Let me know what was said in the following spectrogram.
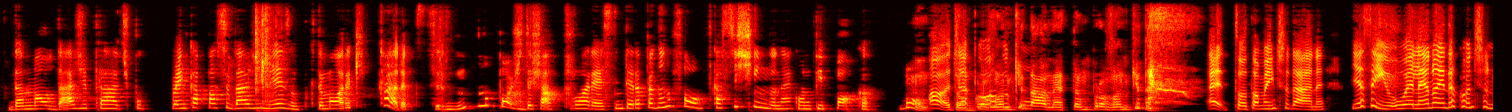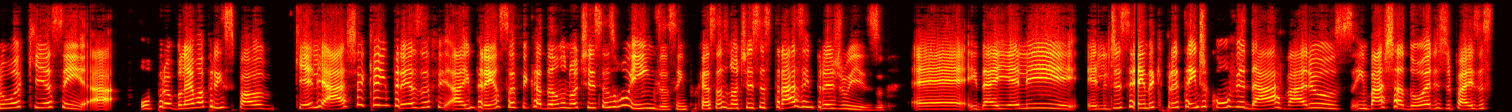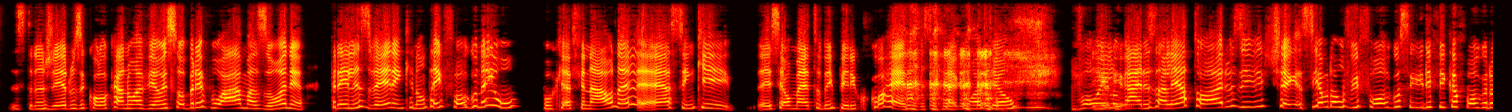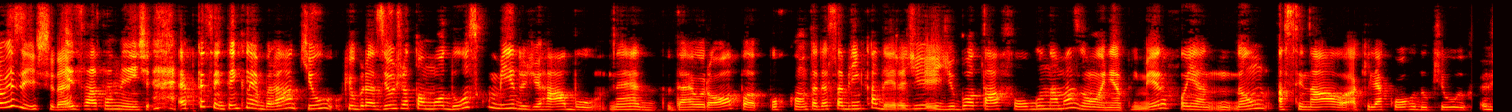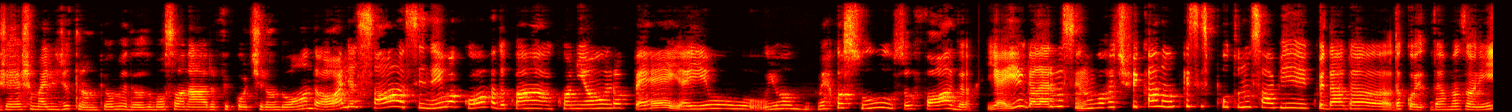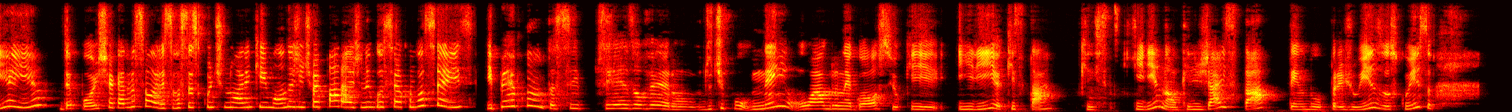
da maldade pra, tipo, pra incapacidade mesmo. Porque tem uma hora que, cara, você não não pode deixar a floresta inteira pegando fogo, ficar assistindo, né? Quando pipoca. Bom, estamos provando que com- dá, né? Estamos provando que dá. É, totalmente dá, né? E assim, o Heleno ainda continua que, assim, a- o problema principal que ele acha é que a empresa, a imprensa fica dando notícias ruins, assim, porque essas notícias trazem prejuízo. É, e daí ele, ele disse ainda que pretende convidar vários embaixadores de países estrangeiros e colocar num avião e sobrevoar a Amazônia para eles verem que não tem fogo nenhum. Porque afinal, né, é assim que. Esse é o método empírico correto. Você pega um avião, voa em lugares aleatórios e chega. Se eu não vi fogo, significa fogo não existe, né? Exatamente. É porque assim, tem que lembrar que o, que o Brasil já tomou duas comidas de rabo, né, da Europa por conta dessa brincadeira de, de botar fogo na Amazônia. A primeira foi a não assinar aquele acordo que o. Eu já ia chamar ele de Trump. Oh, meu Deus, o Bolsonaro ficou tirando onda. Olha só, assinei o acordo com a, com a União Europeia e o, e o Mercosul, sou foda. E aí a galera assim, não vou ratificar não, porque esses putos não sabem cuidar da, da, coisa, da Amazônia. E aí, depois chegaram assim, olha, se vocês continuarem queimando, a gente vai parar de negociar com vocês. E pergunta se, se resolveram, do tipo, nem o agronegócio que iria, que está, que queria não, que já está tendo prejuízos com isso,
